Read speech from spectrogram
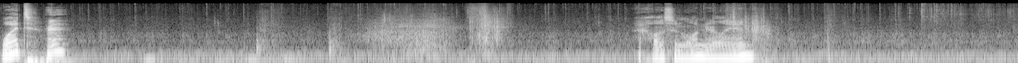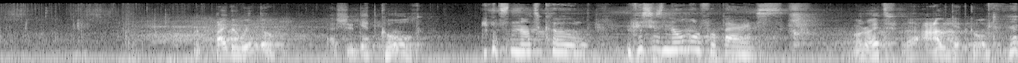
What? Huh? Alice in Wonderland. By the window. I should get cold. It's not cold. This is normal for Paris. All right, I'll get cold.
